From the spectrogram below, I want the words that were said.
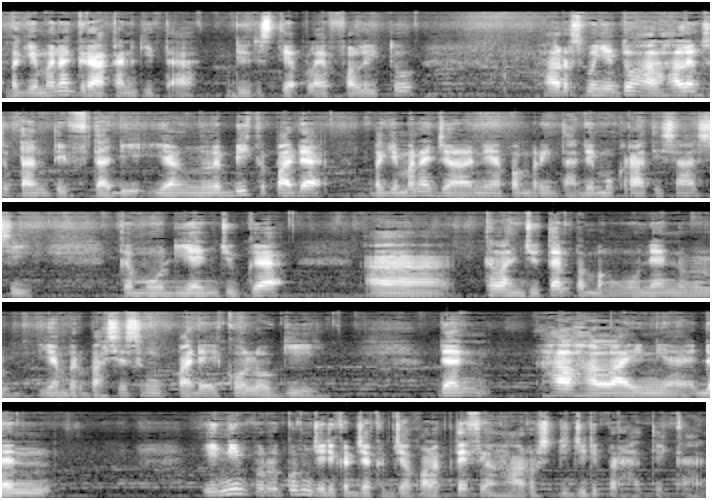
bagaimana gerakan kita di setiap level itu harus menyentuh hal-hal yang substantif tadi yang lebih kepada bagaimana jalannya pemerintah demokratisasi. Kemudian juga uh, kelanjutan pembangunan yang berbasis pada ekologi dan hal-hal lainnya. Dan ini menurutku menjadi kerja-kerja kolektif yang harus dijadi perhatikan.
